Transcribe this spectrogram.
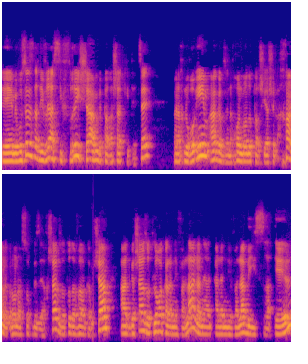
אה, מבוססת על דברי הספרי שם בפרשת כי תצא. ואנחנו רואים, אגב זה נכון מאוד בפרשייה של החאן אבל לא נעסוק בזה עכשיו, זה אותו דבר גם שם, ההדגשה הזאת לא רק על הנבלה אלא על הנבלה בישראל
